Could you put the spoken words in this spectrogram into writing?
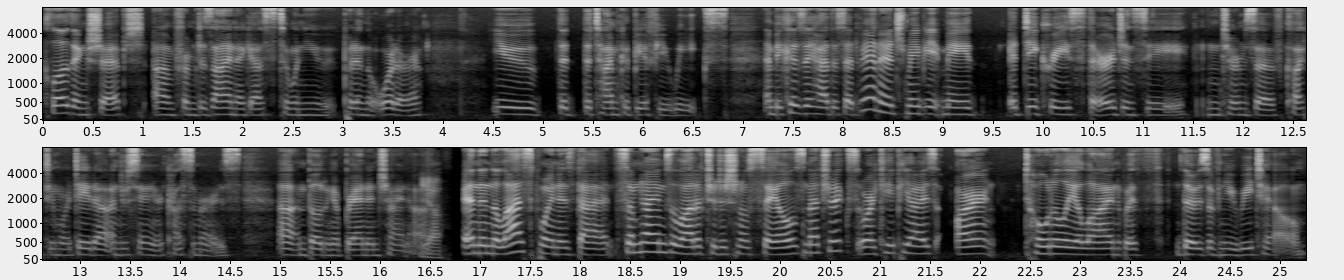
clothing shipped um, from design, I guess, to when you put in the order, you the, the time could be a few weeks. And because they had this advantage, maybe it made it decreased the urgency in terms of collecting more data, understanding your customers, uh, and building a brand in China. Yeah. And then the last point is that sometimes a lot of traditional sales metrics or KPIs aren't totally aligned with those of new retail.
